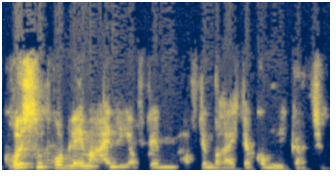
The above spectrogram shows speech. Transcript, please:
größten Probleme eigentlich auf dem, auf dem Bereich der Kommunikation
